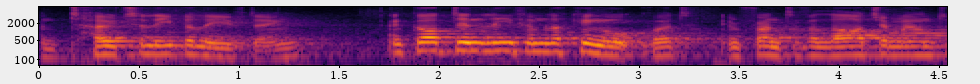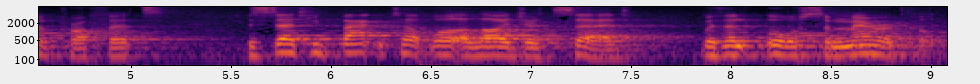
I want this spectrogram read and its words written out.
and totally believed in. And God didn't leave him looking awkward in front of a large amount of prophets. Instead, he backed up what Elijah had said with an awesome miracle.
